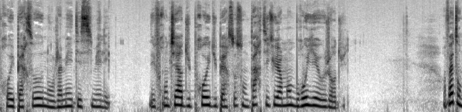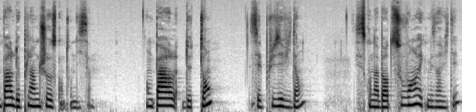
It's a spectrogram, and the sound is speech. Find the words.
Pro et perso n'ont jamais été si mêlés. Les frontières du pro et du perso sont particulièrement brouillées aujourd'hui. En fait, on parle de plein de choses quand on dit ça. On parle de temps, c'est le plus évident. C'est ce qu'on aborde souvent avec mes invités.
